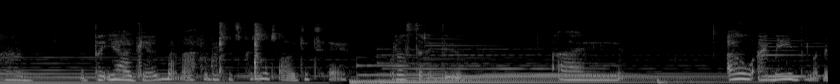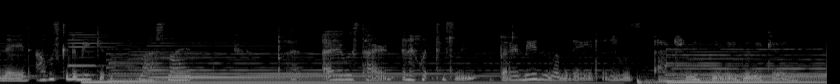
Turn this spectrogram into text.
Um, but yeah, again, my math homework is pretty much all I did today. What else did I do? I oh, I made the lemonade. I was gonna make it last night, but I was tired and I went to sleep. But I made the lemonade and it was actually really, really good.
